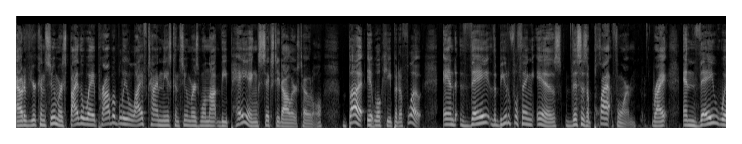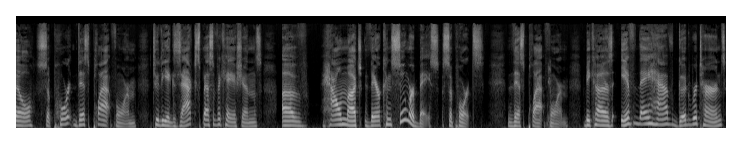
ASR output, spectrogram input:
out of your consumers by the way probably lifetime these consumers will not be paying $60 total but it will keep it afloat and they the beautiful thing is this is a platform right? And they will support this platform to the exact specifications of how much their consumer base supports this platform. Because if they have good returns,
